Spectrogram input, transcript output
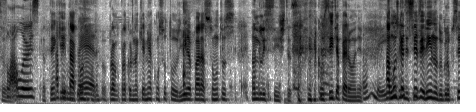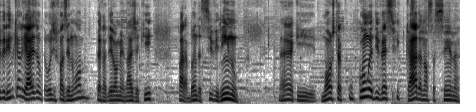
Pronto. flowers Eu tenho que estar primavera. procurando aqui a minha consultoria para assuntos anglicistas, com Cíntia Perônia. Amei. A música de. Severino, do grupo Severino, que aliás, eu hoje fazendo uma verdadeira homenagem aqui para a banda Severino, né, que mostra o quão é diversificada a nossa cena.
